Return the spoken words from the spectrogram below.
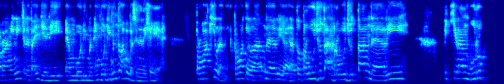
orang ini ceritanya jadi embodiment. Embodiment tuh apa bahasa Indonesia ya? Perwakilan, ya? perwakilan Eh, dari iya. atau perwujudan, perwujudan dari pikiran buruk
